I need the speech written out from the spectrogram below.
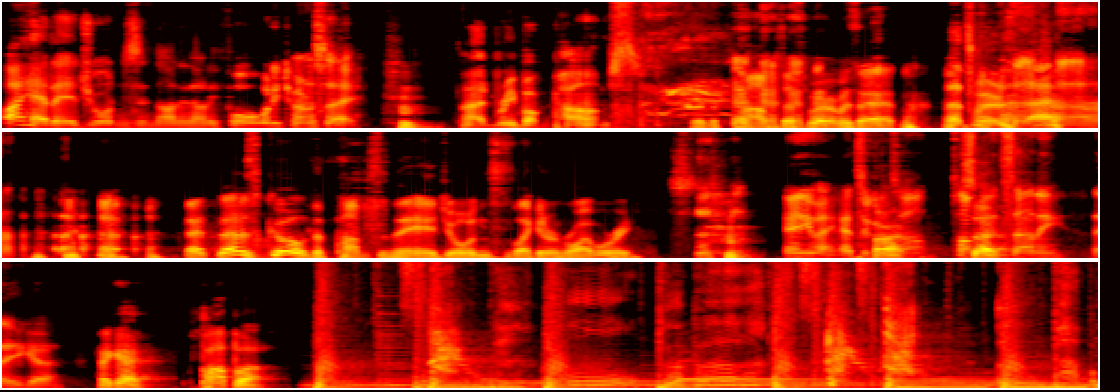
I had Air Jordans in 1994. What are you trying to say? Hmm. I had Reebok pumps. Yeah, the pumps. that's where it was at. That's where it's at. That that was cool. The pumps and the Air Jordans is like a rivalry. Anyway, that's a good All right, song. Top so- Hat Sunny. There you go. Okay, Papa. Papa. Papa,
